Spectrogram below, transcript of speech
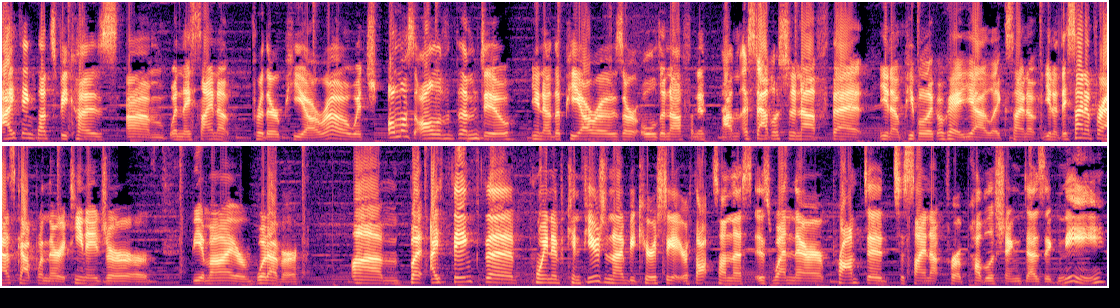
i think that's because um, when they sign up for their pro which almost all of them do you know the pros are old enough and um, established enough that you know people are like okay yeah like sign up you know they sign up for ascap when they're a teenager or bmi or whatever um, but I think the point of confusion, I'd be curious to get your thoughts on this, is when they're prompted to sign up for a publishing designee.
